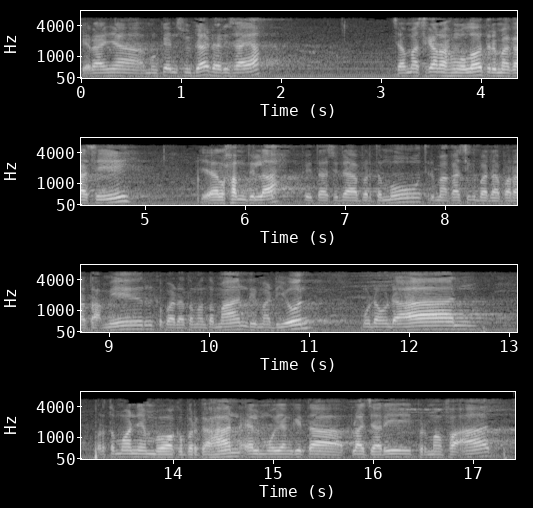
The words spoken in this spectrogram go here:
kiranya mungkin sudah dari saya. Jamaah sekalian rahmatullah, terima kasih. Ya Alhamdulillah kita sudah bertemu Terima kasih kepada para takmir Kepada teman-teman di Madiun Mudah-mudahan pertemuan yang membawa keberkahan Ilmu yang kita pelajari bermanfaat.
